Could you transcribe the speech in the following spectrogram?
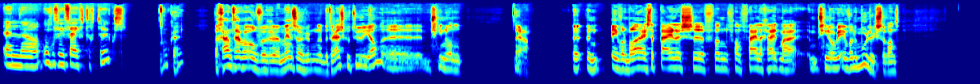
En uh, ongeveer 50 trucks. Oké. Okay. We gaan het hebben over mensen en bedrijfscultuur, Jan. Uh, misschien wel nou ja, een, een van de belangrijkste pijlers van, van veiligheid, maar misschien ook een van de moeilijkste. Want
